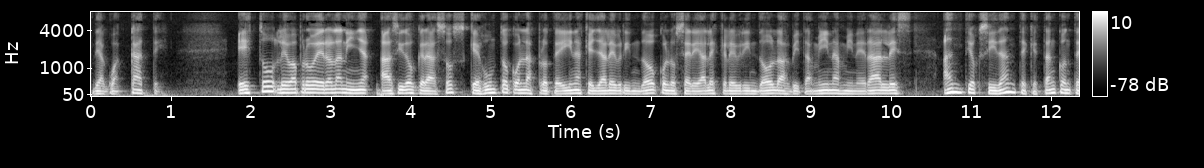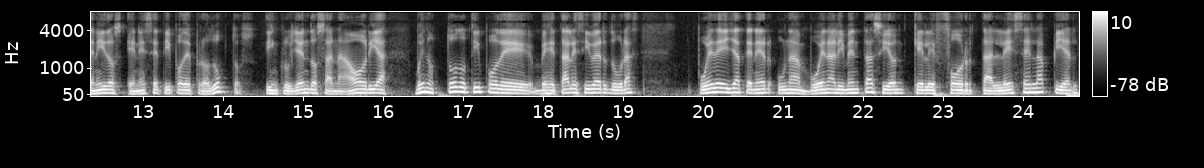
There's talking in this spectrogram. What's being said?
de aguacate. Esto le va a proveer a la niña ácidos grasos que junto con las proteínas que ya le brindó, con los cereales que le brindó, las vitaminas, minerales, antioxidantes que están contenidos en ese tipo de productos, incluyendo zanahoria, bueno, todo tipo de vegetales y verduras, puede ella tener una buena alimentación que le fortalece la piel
